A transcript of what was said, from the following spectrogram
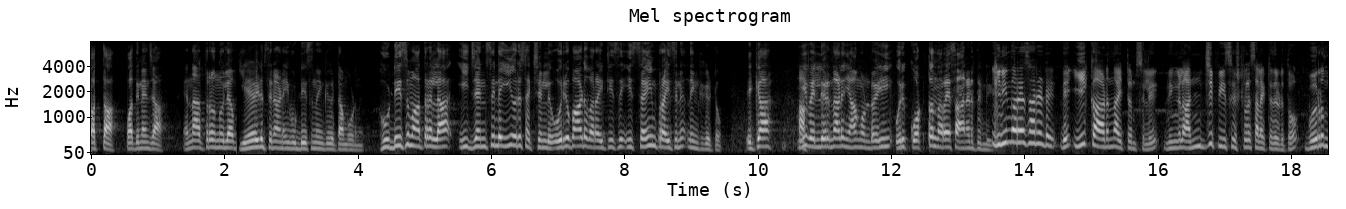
പത്താ പതിനഞ്ചാ? എന്നാൽ അത്ര ഒന്നുമില്ല ഏഴ്സിനാണ് ഈ ഹുഡീസ് നിങ്ങൾക്ക് കിട്ടാൻ പോകുന്നത്. ഹുഡീസ് മാത്രമല്ല ഈ ജെൻസിന്റെ ഈ ഒരു സെക്ഷനിൽ ഒരുപാട് വെറൈറ്റീസ് ഈ സെയിം പ്രൈസിന് നിങ്ങൾക്ക് കിട്ടും. ഇക്ക ഈ വലിയൊരുന്നാൾ ഞാൻ കൊണ്ടുപോയി ഒരു കൊട്ട നിറയെ സാധനം എടുത്തിട്ടുണ്ട്. ഇനിയും നിറയെ സാധനം ഉണ്ട്. ഈ കാണുന്ന ഐറ്റംസിൽ നിങ്ങൾ അഞ്ച് പീസ് ഇഷ്ടമുള്ള സെലക്ട് ചെയ്തെടുത്തോ വെറും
